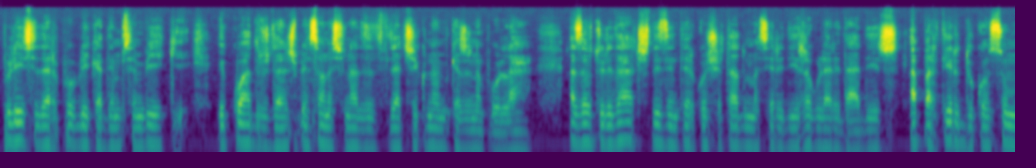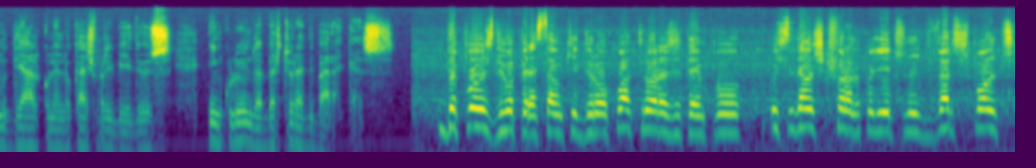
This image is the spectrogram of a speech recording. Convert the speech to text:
Polícia da República de Moçambique e quadros da Inspeção Nacional das Atividades Econômicas de Nampula, as autoridades dizem ter constatado uma série de irregularidades a partir do consumo de álcool em locais proibidos, incluindo a abertura de barracas. Depois de uma operação que durou quatro horas de tempo, os cidadãos que foram recolhidos nos diversos pontos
